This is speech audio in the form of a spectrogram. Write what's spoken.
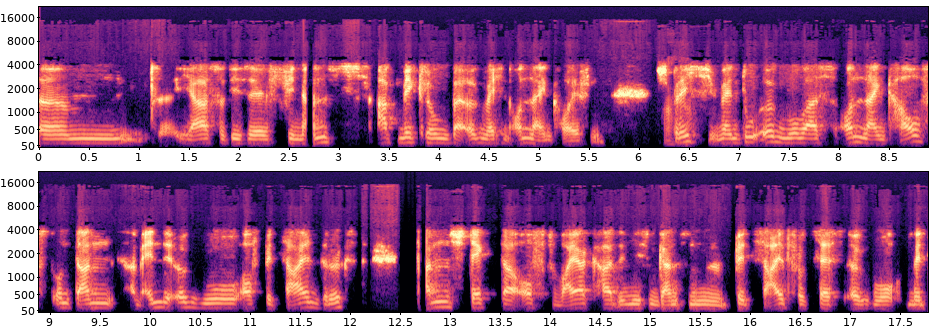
ähm, ja so diese Finanzabwicklung bei irgendwelchen Online-Käufen. Sprich, wenn du irgendwo was online kaufst und dann am Ende irgendwo auf Bezahlen drückst, dann steckt da oft Wirecard in diesem ganzen Bezahlprozess irgendwo mit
